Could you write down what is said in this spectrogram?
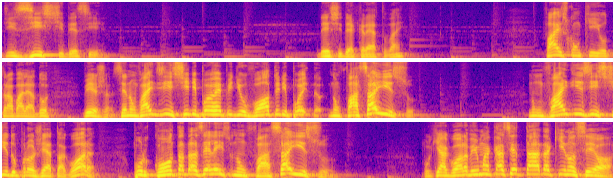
Desiste desse deste decreto, vai faz com que o trabalhador. Veja, você não vai desistir depois eu repetir o voto e depois. Não faça isso. Não vai desistir do projeto agora por conta das eleições. Não faça isso. Porque agora vem uma cacetada aqui no você, ó.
